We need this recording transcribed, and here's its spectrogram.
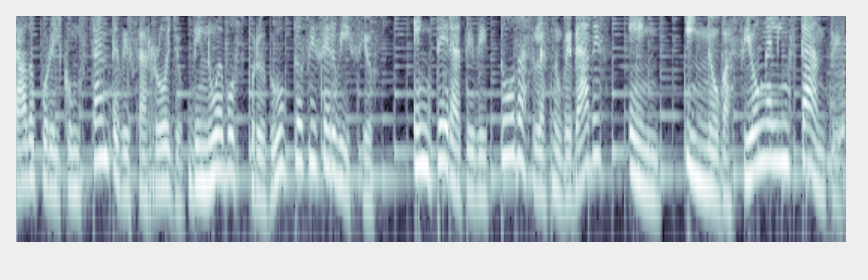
por el constante desarrollo de nuevos productos y servicios. Entérate de todas las novedades en Innovación al Instante.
